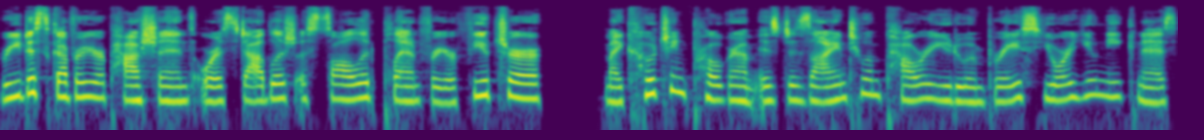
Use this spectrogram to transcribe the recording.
rediscover your passions, or establish a solid plan for your future, my coaching program is designed to empower you to embrace your uniqueness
